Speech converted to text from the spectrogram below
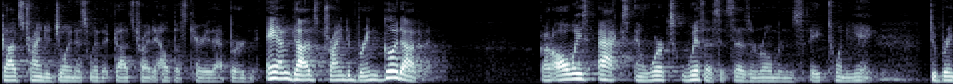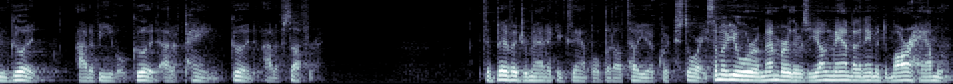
God's trying to join us with it. God's trying to help us carry that burden. And God's trying to bring good out of it. God always acts and works with us, it says in Romans 8:28, to bring good out of evil, good out of pain, good out of suffering. It's a bit of a dramatic example, but I'll tell you a quick story. Some of you will remember there was a young man by the name of Damar Hamlin,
